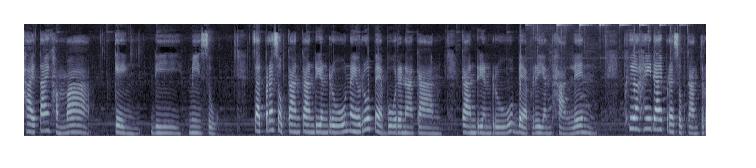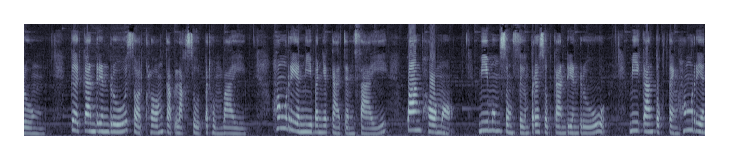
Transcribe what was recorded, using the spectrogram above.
ภายใต้คำว่า เก่ง ดี มีสุข จัดประสบการณ์การเรียนรู้ในรูปแบบบูรณาการ การเรียนรู้แบบเรียนผ่านเล่น เพื่อให้ได้ประสบการณ์ตรง เกิดการเรียนรู้สอดคล้องกับหลักสูตรปฐมวัยห้องเรียนมีบรรยากาศแจ่มใส กว้างพอเหมาะ มีมุมส่งเสริมประสบการณ์เรียนรู้ มีการตกแต่งห้องเรียน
